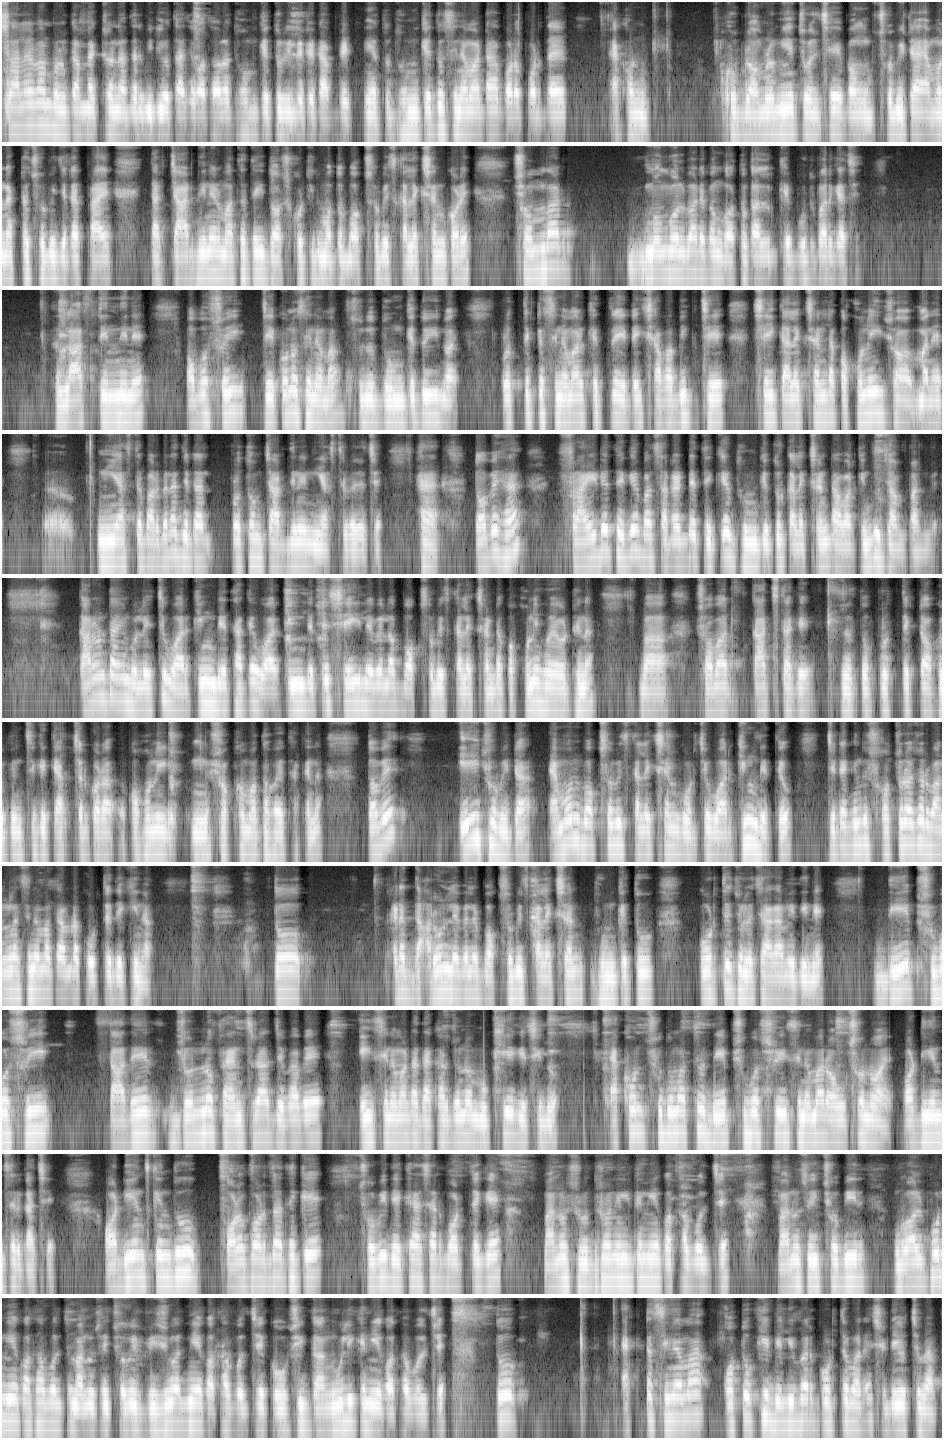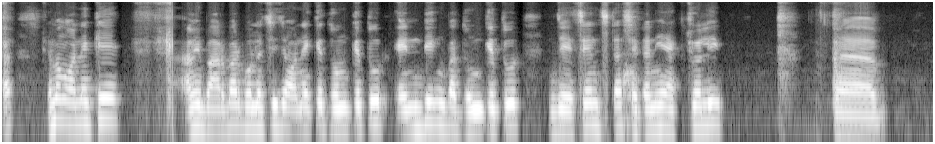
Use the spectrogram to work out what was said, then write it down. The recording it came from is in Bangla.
So আলারবান welcome back to another video তো আজকে কথা হলো ধূমকেতু রিলেটেড আপডেট নিয়ে। তো ধূমকেতু সিনেমাটা বড় পর্দায় এখন খুব রমরমিয়ে চলছে এবং ছবিটা এমন একটা ছবি যেটা প্রায় তার চার দিনের মাথাতেই দশ কোটির মতো বক্স অফিস কালেকশন করে। সোমবার, মঙ্গলবার এবং গতকালকে বুধবার গেছে। লাস্ট তিন দিনে অবশ্যই যে কোনো সিনেমা, শুধু ধূমকেতুই নয়, প্রত্যেকটা সিনেমার ক্ষেত্রে এটাই স্বাভাবিক যে সেই কালেকশনটা কখনোই মানে নিয়ে আসতে পারবে না, যেটা প্রথম চার দিনে নিয়ে আসতে পেরেছে। হ্যাঁ তবে হ্যাঁ ফ্রাইডে থেকে বা স্যাটারডে থেকে ধূমকেতুর কালেকশনটা আবার কিন্তু জাম্প আনবে। কারণটা আমি বলে দিচ্ছি ওয়ার্কিং ডে থাকে ওয়ার্কিং ডেতে সেই লেভেল অফ বক্স অফিস কালেকশনটা কখনোই হয়ে ওঠে না বা সবার কাজ থাকে, তো প্রত্যেকটা অকুপেন্সিকে ক্যাপচার করা কখনোই সক্ষমতা হয়ে থাকে না। তবে এই ছবিটা এমন বক্স অফিস কালেকশন করছে ওয়ার্কিং ডেতেও যেটা কিন্তু সচরাচর বাংলা সিনেমাতে আমরা করতে দেখি না। তো একটা দারুণ লেভেলের বক্স অফিস কালেকশন ধূমকেতু করতে চলেছে আগামী দিনে। দেব, শুভশ্রী তাদের জন্য ফ্যান্সরা যেভাবে এই সিনেমাটা দেখার জন্য মুখিয়ে গেছিল, এখন শুধুমাত্র দেব, শুভশ্রী সিনেমার অংশ নয় অডিয়েন্সের কাছে। অডিয়েন্স কিন্তু বড় পর্দা থেকে ছবি দেখে আসার পর থেকে মানুষ রুদ্রনীলকে নিয়ে কথা বলছে, মানুষ এই ছবির গল্প নিয়ে কথা বলছে, মানুষ এই ছবির ভিজুয়াল নিয়ে কথা বলছে, কৌশিক গাঙ্গুলিকে নিয়ে কথা বলছে। তো একটা সিনেমা কত কি ডেলিভার করতে পারে সেটাই হচ্ছে ব্যাপার। এবং অনেকে, আমি বারবার বলেছি যে অনেকে ধূমকেতুর এন্ডিং বা ধূমকেতুর যে এসেন্সটা সেটা নিয়ে অ্যাকচুয়ালি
